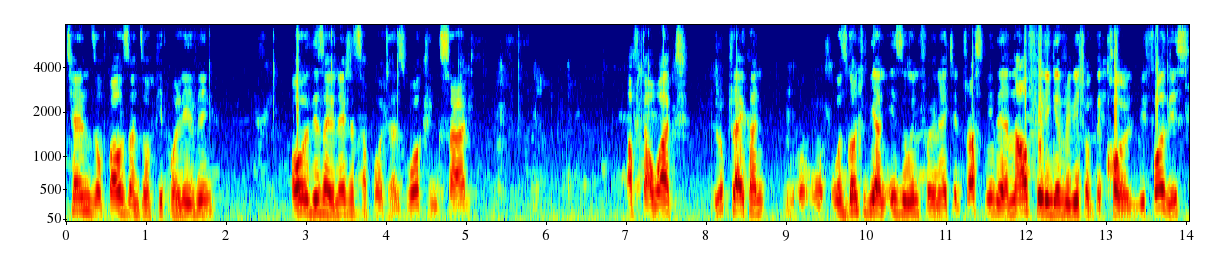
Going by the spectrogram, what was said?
Tens of thousands of people leaving. All these are United supporters walking sad after what looked like an was going to be an easy win for United. Trust me, they are now feeling every bit of the cold. Before this,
